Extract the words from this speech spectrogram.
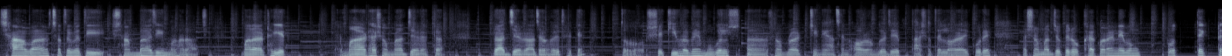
ছাওয়া, ছত্রপতি সাম্ভাজি মহারাজ মারাঠের মারাঠা সাম্রাজ্যের একটা রাজ্যের রাজা হয়ে থাকে। তো সে কীভাবে মুঘল সম্রাট যিনি আছেন? অরঙ্গজেব তার সাথে লড়াই করে তার সাম্রাজ্যকে রক্ষা করেন এবং প্রত্যেকটা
